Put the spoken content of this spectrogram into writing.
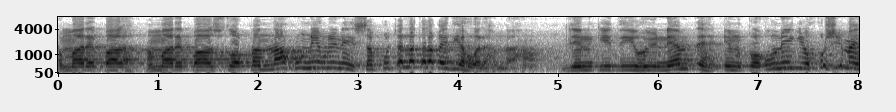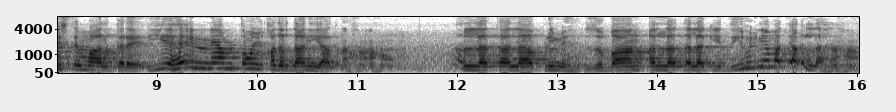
हमारे पास हमारे पास तो अपना नाखून नहीं, उन्हीं नहीं सब कुछ अल्लाह ताला का ही दिया हुआ अलहमदा हाँ जिनकी दी हुई नियमतें हैं, इनको, उन्हीं की खुशी में इस्तेमाल करें। ये है इन नियमतों की कदरदानी याद रहा हाँ हाँ। अल्लाह ताला अपनी में ज़ुबान, अल्लाह ताला की दी हुई नियमत अल्लाह। हाँ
